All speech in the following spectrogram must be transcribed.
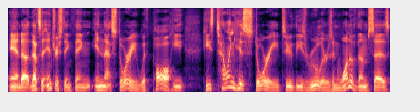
and uh, that's an interesting thing in that story with Paul. He he's telling his story to these rulers, and one of them says.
